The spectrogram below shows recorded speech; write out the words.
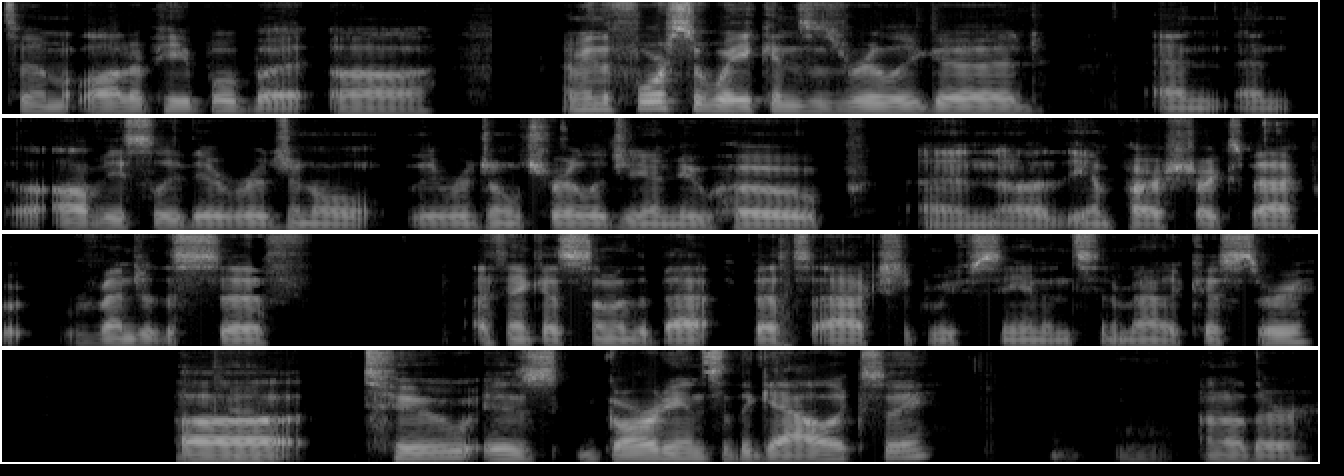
to a lot of people, but uh, I mean, The Force Awakens is really good, and and uh, obviously the original the original trilogy, A New Hope, and uh, The Empire Strikes Back. But Revenge of the Sith, I think, has some of the ba- best action we've seen in cinematic history. Okay. Uh, two is Guardians of the Galaxy, another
